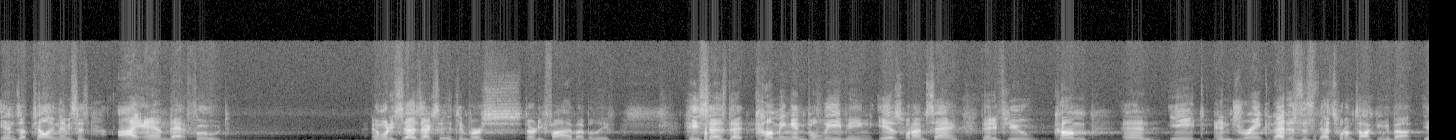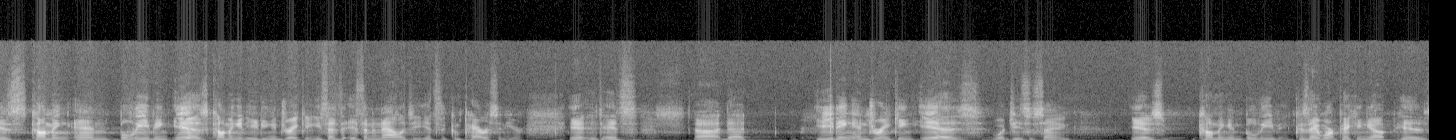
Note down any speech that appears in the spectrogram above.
ends up telling them, he says, I am that food. And what he says, actually, it's in verse 35, I believe. He says that coming and believing is what I'm saying. That if you come and eat and drink, that is the, that's what I'm talking about, is coming and believing is coming and eating and drinking. He says it's an analogy, it's a comparison here. It, it, it's uh, that eating and drinking is, what Jesus is saying, is coming and believing. Because they weren't picking up his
